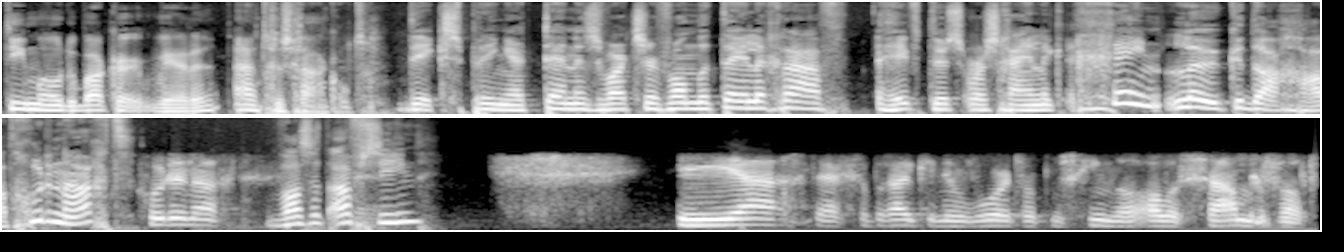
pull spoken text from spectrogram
Timo de Bakker werden uitgeschakeld. Dick Springer, tenniswatcher van de Telegraaf, heeft dus waarschijnlijk geen leuke dag gehad. Goedenacht. Goedenacht. Was het afzien? Ja, daar gebruik je een woord wat misschien wel alles samenvat.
